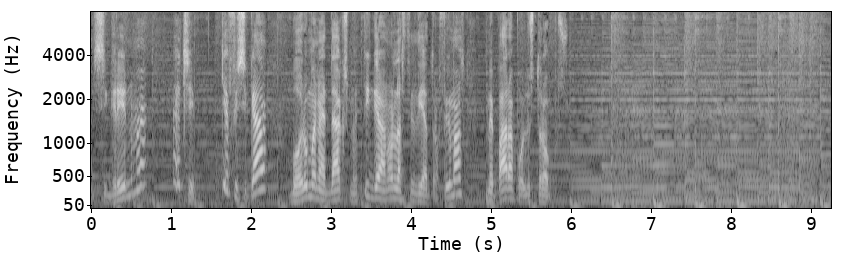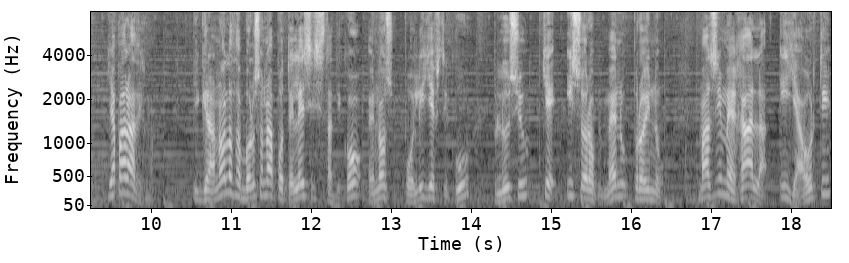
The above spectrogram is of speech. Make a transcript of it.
συγκρίνουμε, έτσι. Και φυσικά μπορούμε να εντάξουμε την γκρανόλα στη διατροφή μας με πάρα πολλούς τρόπους. Για παράδειγμα, η γκρανόλα θα μπορούσε να αποτελέσει συστατικό ενός πολύ γευστικού, πλούσιου και ισορροπημένου πρωινού. Μαζί με γάλα ή γιαούρτι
